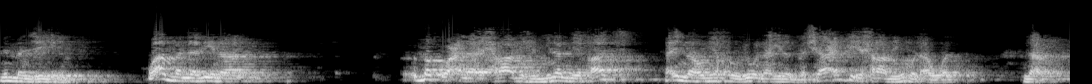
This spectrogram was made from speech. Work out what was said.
من منزلهم. وأما الذين بقوا على إحرامهم من الميقات فإنهم يخرجون إلى المشاعر بإحرامهم الأول. نعم.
